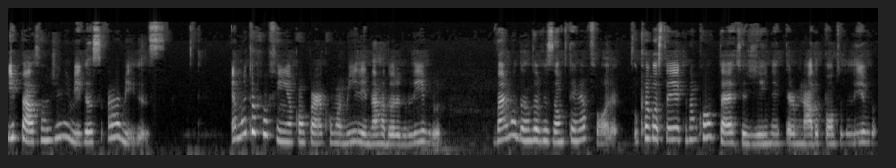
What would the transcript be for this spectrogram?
e passam de inimigas a amigas. É muito fofinho acompanhar como a Millie, narradora do livro, vai mudando a visão que tem da Flora. O que eu gostei é que não acontece de, em determinado ponto do livro,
